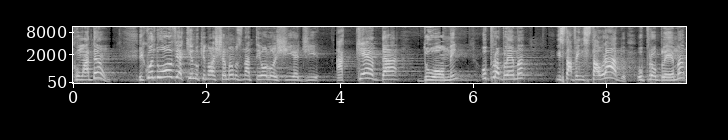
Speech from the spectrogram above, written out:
com Adão. E quando houve aquilo que nós chamamos na teologia de a queda do homem, o problema estava instaurado. O problema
